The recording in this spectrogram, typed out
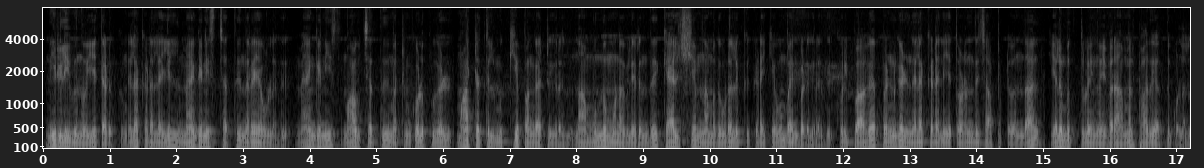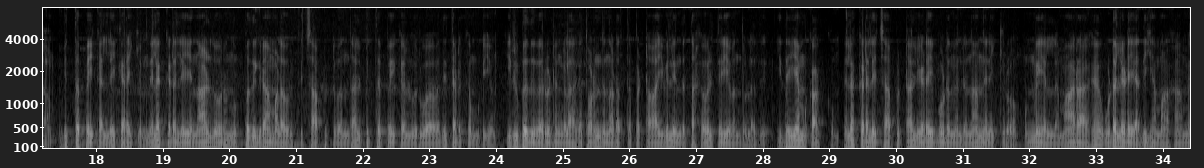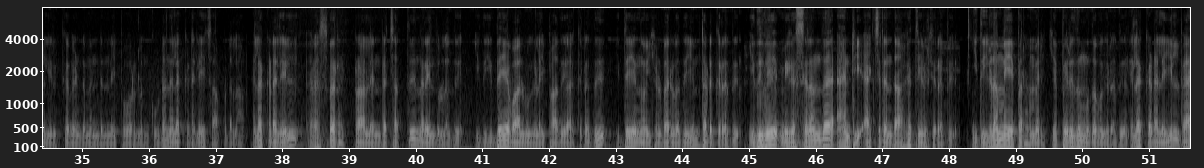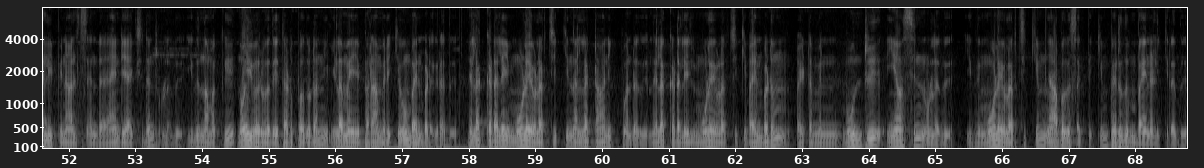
நீரிழிவு நோயை தடுக்கும். நிலக்கடலையில் மேங்கனீஸ் சத்து நிறைய உள்ளது. மேங்கனீஸ் மாவுச்சத்து மற்றும் கொழுப்புகள் மாற்றத்தில் முக்கிய பங்காற்றுகிறது. நாம் உண்ணும் உணவிலிருந்து கால்சியம் நமது உடலுக்கு கிடைக்கவும் பயன்படுகிறது. குறிப்பாக பெண்கள் நிலக்கடலையை தொடர்ந்து சாப்பிட்டு வந்தால் எலும்புத்துளை நோய் வராமல் பாதுகாத்துக் கொள்ளலாம். பித்தப்பை கல்லை கரைக்கும். நிலக்கடலையை நாள்தோறும் முப்பது கிராம் அளவிற்கு சாப்பிட்டு வந்தால் பித்தப்பை கல் உருவாவதை தடுக்க முடியும். இருபது வருடங்களாக தொடர்ந்து நடத்தப்பட்ட ஆய்வில் இந்த தகவல் தெரிய வந்துள்ளது இதயம் காக்கும். நிலக்கடலை சாப்பிட்டால் எடை போடும் என்று நாம் நினைக்கிறோம். உண்மையல்ல மாறாக உடல் எடை அதிகமாகாமல் இருக்க வேண்டும் என்று நினைப்பவர்களும் கூட நிலக்கடலை சாப்பிடலாம். நிலக்கடலில் ரெஸ்வரெட்ரால் என்ற சத்து நிறைந்துள்ளது. இது இதய வாழ்வுகளை பாதுகாக்கிறது இதய நோய்கள் வருவதையும் தடுக்கிறது. இதுவே மிக சிறந்த ஆன்டி ஆக்சிடென்டாக திகழ்கிறது. இது இளமையை பராமரிக்க பெரிதும் உதவுகிறது. நிலக்கடலையில் வேலிபினால்ஸ் என்ற ஆன்டி ஆக்சிடென்ட் உள்ளது. இது நமக்கு நோய் வருவதை தடுப்பதுடன் இளமையை பராமரிக்கவும் பயன்படுகிறது. நிலக்கடலை மூளை வளர்ச்சிக்கு நல்ல டானிக் போன்றது. நிலக்கடலில் மூளை வளர்ச்சிக்கு பயன்படும் வைட்டமின் மூன்று நியாசின் உள்ளது. இது மூளை வளர்ச்சிக்கும் ஞாபக சக்திக்கும் பெரிதும் பயனளிக்கிறது.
